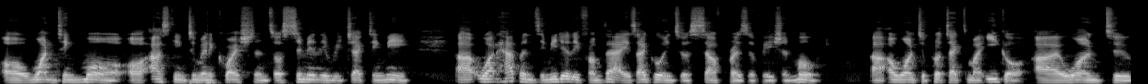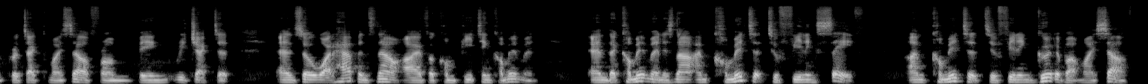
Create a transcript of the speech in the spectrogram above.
or wanting more or asking too many questions or seemingly rejecting me. Uh, what happens immediately from that is I go into a self-preservation mode. Uh, I want to protect my ego. I want to protect myself from being rejected. And so what happens now, I have a competing commitment. And the commitment is now I'm committed to feeling safe. I'm committed to feeling good about myself.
